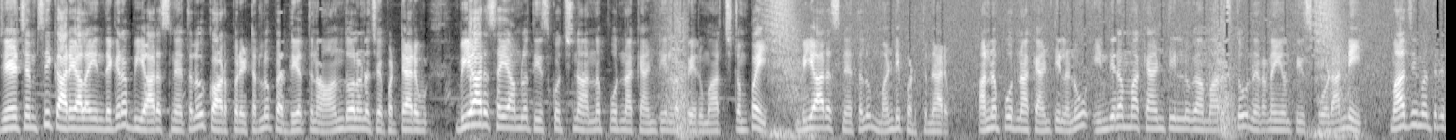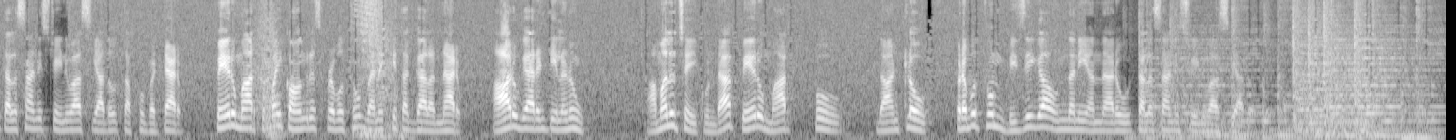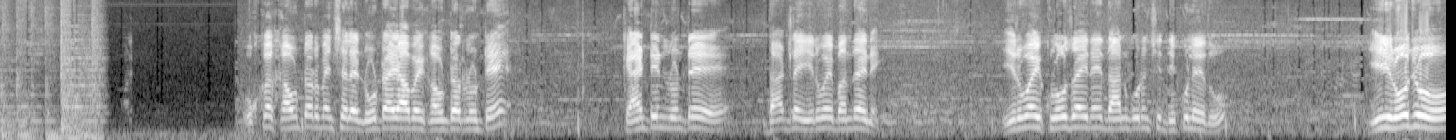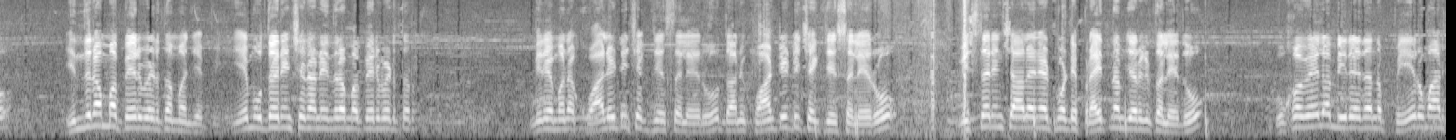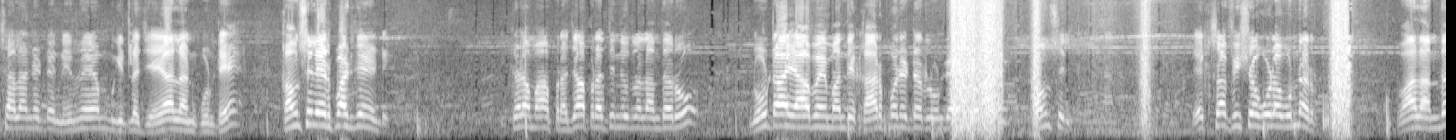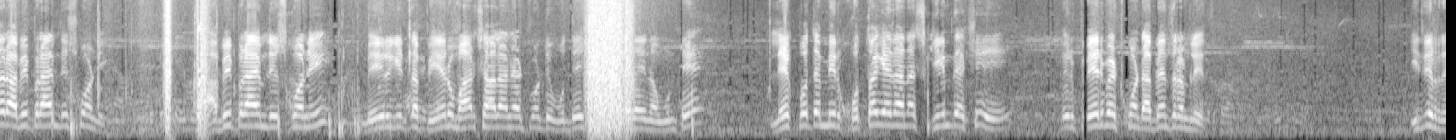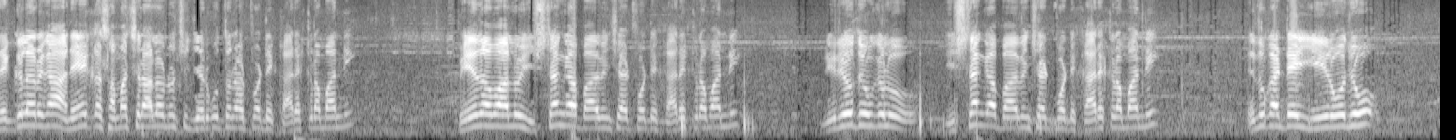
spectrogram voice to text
GHMC కార్యాలయం దగ్గర BRS నేతలు కార్పొరేటర్లు పెద్ద ఎత్తున ఆందోళన చేపట్టారు. బీఆర్ఎస్ హయాంలో తీసుకొచ్చిన అన్నపూర్ణ క్యాంటీన్ల పేరు మార్చడంపై బీఆర్ఎస్ నేతలు మండిపడుతున్నారు. అన్నపూర్ణ క్యాంటీన్లను ఇందిరమ్మ క్యాంటీన్లుగా మారుస్తూ నిర్ణయం తీసుకోవడాన్ని మాజీ మంత్రి తలసాని శ్రీనివాస్ యాదవ్ తప్పుపట్టారు పేరు మార్పుపై కాంగ్రెస్ ప్రభుత్వం వెనక్కి తగ్గాలన్నారు. ఆరు గ్యారంటీలను అమలు చేయకుండా పేరు మార్పు దాంట్లో ప్రభుత్వం బిజీగా ఉందని అన్నారు తలసాని శ్రీనివాస్ యాదవ్. ఒక్క కౌంటర్ పెంచలే. నూట యాభై కౌంటర్లు ఉంటే క్యాంటీన్లు ఉంటే దాంట్లో ఇరవై బంద్ అయినాయి. ఇరవై క్లోజ్ అయినాయి. దాని గురించి దిక్కు లేదు. ఈరోజు ఇందిరమ్మ పేరు పెడతామని చెప్పి. ఏం ఉద్ధరించారని ఇందిరమ్మ పేరు పెడతారు. మీరేమైనా క్వాలిటీ చెక్ చేస్తలేరు దాని క్వాంటిటీ చెక్ చేస్తలేరు విస్తరించాలనేటువంటి ప్రయత్నం జరుగుతలేదు. ఒకవేళ మీరు ఏదైనా పేరు మార్చాలనే నిర్ణయం ఇట్లా చేయాలనుకుంటే కౌన్సిల్ ఏర్పాటు చేయండి. ఇక్కడ మా ప్రజాప్రతినిధులందరూ నూట యాభై మంది కార్పొరేటర్లు ఉండే కౌన్సిల్. ఎక్స్ అఫీషియో కూడా ఉన్నారు. వాళ్ళందరూ అభిప్రాయం తీసుకోండి. అభిప్రాయం తీసుకొని మీరు ఇట్లా పేరు మార్చాలనేటువంటి ఉద్దేశం ఏదైనా ఉంటే లేకపోతే మీరు కొత్తగా ఏదైనా స్కీమ్ తెచ్చి మీరు పేరు పెట్టుకోండి అభ్యంతరం లేదు. ఇది రెగ్యులర్గా అనేక సంవత్సరాల నుంచి జరుగుతున్నటువంటి కార్యక్రమాన్ని పేదవాళ్ళు ఇష్టంగా భావించేటువంటి కార్యక్రమాన్ని నిరుద్యోగులు ఇష్టంగా భావించేటువంటి కార్యక్రమాన్ని ఎందుకంటే ఈరోజు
